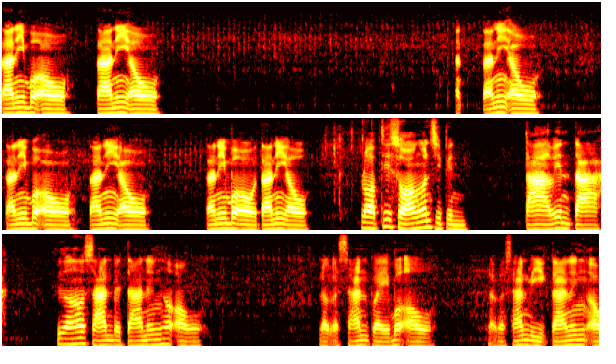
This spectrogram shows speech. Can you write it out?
ตานี้บ่เอา ตานี้เอา ตานี้เอา ตานี้บ่เอา ตานี้เอา ตานี้บ่เอา ตานี้เอา รอบที่สองมันสิเป็นตาเว้นตา คือเฮาสารไปตาหนึ่งเฮาเอา แล้วก็สารไปบ่เอา แล้วก็สานไปอีกตาหนึ่งเอา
